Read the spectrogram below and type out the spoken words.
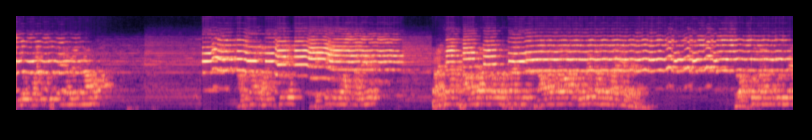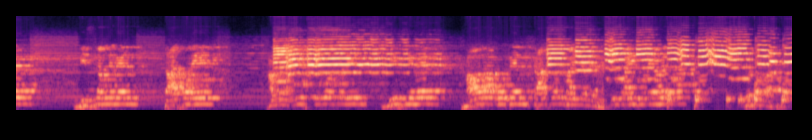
কেউ বাড়ি চলে যাবেন না। আমরা মঞ্চে ডেকে নেব আপনাদের। তাছাড়া খাওয়া দাওয়ার ব্যবস্থা আছে, খাওয়া দাওয়া করে তবে বাড়ি রক্তদান করবেন, বিশ্রাম নেবেন, তারপরে আমরা গিফট দেবো আপনাদের গিফট নেবেন, খাওয়া দাওয়া করবেন, তারপরে বাড়ি যাবেন। কেউ বাড়ি চলে যাবেন না। ধন্যবাদ।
